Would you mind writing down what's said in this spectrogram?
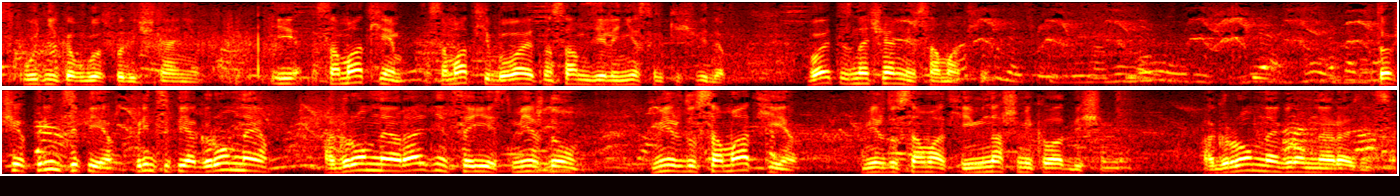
спутников Господа читания. И самадхи, самадхи бывают на самом деле нескольких видов. Бывают изначальные самадхи. Это вообще, в принципе, в принципе огромная, огромная разница есть между, между самадхи, между самадхи и нашими кладбищами. Огромная-огромная разница.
